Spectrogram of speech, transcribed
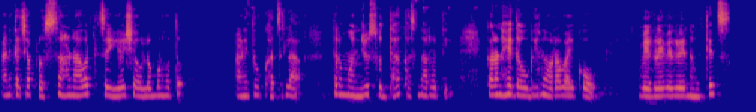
आणि त्याच्या प्रोत्साहनावर तिचं यश अवलंबून होतं. आणि तो खचला तर मंजूसुद्धा खचणार होती. कारण हे दोघे नवरा बायको वेगळे वेगळे नव्हतेच.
